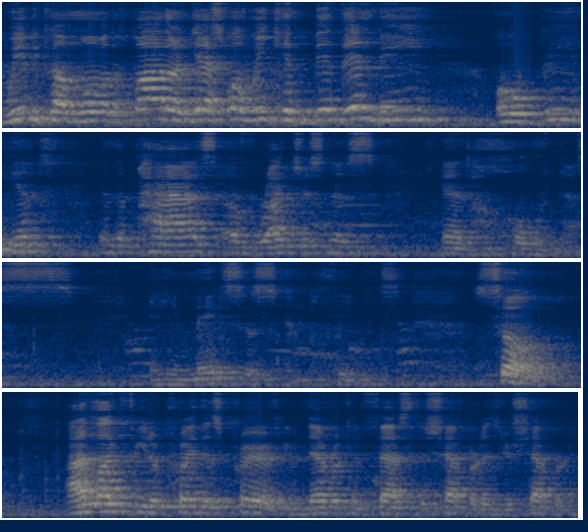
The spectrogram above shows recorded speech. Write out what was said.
we become one with the Father. And guess what? We can then be obedient in the paths of righteousness and holiness. And He makes us complete. So, I'd like for you to pray this prayer if you've never confessed the shepherd as your shepherd.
